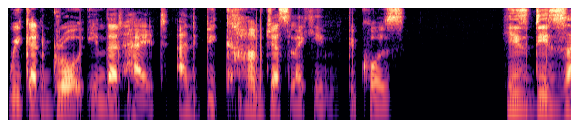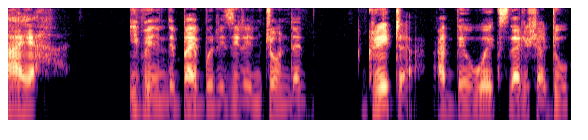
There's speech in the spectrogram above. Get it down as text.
we can grow in that height and become just like Him because His desire, even in the Bible, is in John, that greater are the works that you shall do.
